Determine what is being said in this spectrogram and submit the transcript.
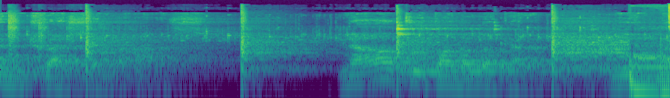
interest in us. Now keep on the lookout.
